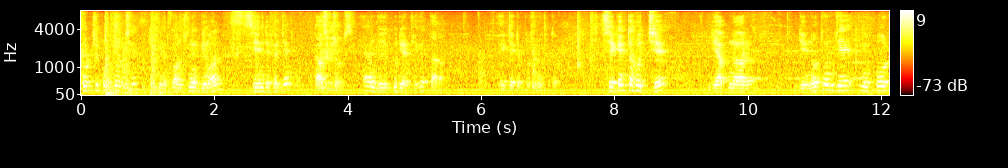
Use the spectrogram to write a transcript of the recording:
কর্তৃপক্ষ হচ্ছে, সেটা controlling Biman CNDF agent customs and যদি কুরিয়ার থেকে, তারা এইটা একটা প্রশ্ন উত্তর। সেকেন্ডটা হচ্ছে যে আপনার যে নতুন যে ইম্পোর্ট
